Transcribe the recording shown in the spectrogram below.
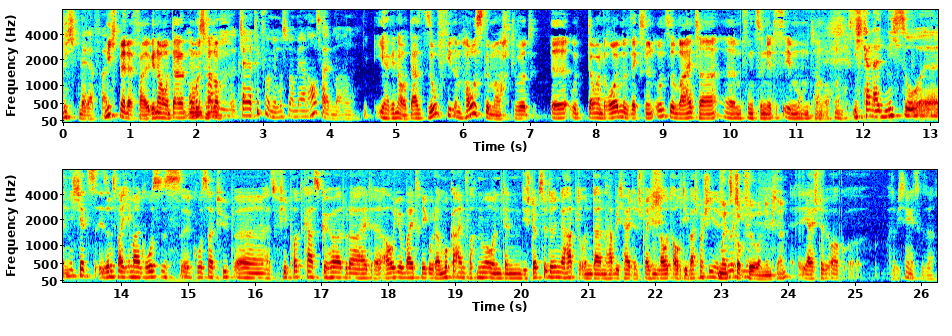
Nicht mehr der Fall. nicht mehr der Fall, genau. Und da muss momentan man, noch ein kleiner Tipp von mir, muss man mehr im Haushalt machen. Ja, genau. Da so viel im Haus gemacht wird äh, und dauernd Räume wechseln und so weiter, ähm, funktioniert es eben momentan auch noch nicht. So. Ich kann halt nicht so, äh, nicht jetzt, sonst war ich immer großes, äh, großer Typ, äh, also viel Podcast gehört oder halt äh, Audiobeiträge oder Mucke einfach nur und dann die Stöpsel drin gehabt und dann habe ich halt entsprechend laut auch die Waschmaschine. Du meinst Kopfhörer, nehme ich an. Äh, Ja, Stöpsel, oh, oh, was habe ich denn jetzt gesagt?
